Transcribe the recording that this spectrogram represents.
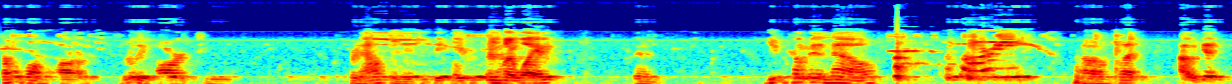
some of them are really hard to pronounce and if you think you There's my wife. then you can come in now. Sorry. Um, but I would get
